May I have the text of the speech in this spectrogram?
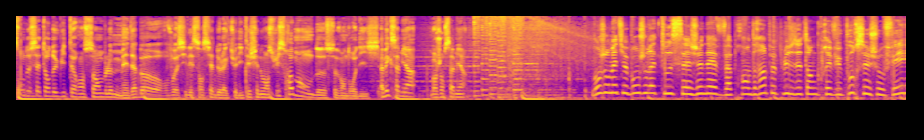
les sons de 7h de 8h ensemble, mais d'abord, voici l'essentiel de l'actualité chez nous en Suisse romande ce vendredi. Avec Samia. Bonjour Samia. Bonjour Mathieu, bonjour à tous. Genève va prendre un peu plus de temps que prévu pour se chauffer.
